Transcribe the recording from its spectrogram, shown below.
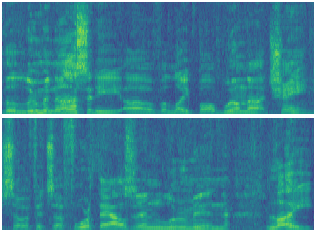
the luminosity of a light bulb will not change. So if it's a 4000 lumen light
